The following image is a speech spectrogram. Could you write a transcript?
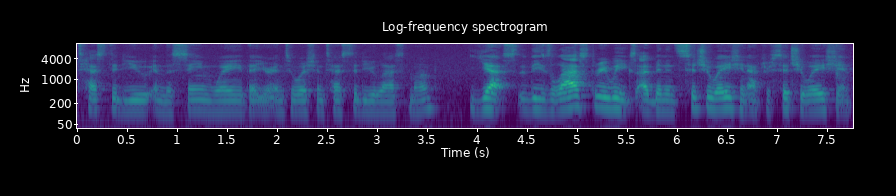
tested you in the same way that your intuition tested you last month? Yes, these last three weeks I've been in situation after situation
